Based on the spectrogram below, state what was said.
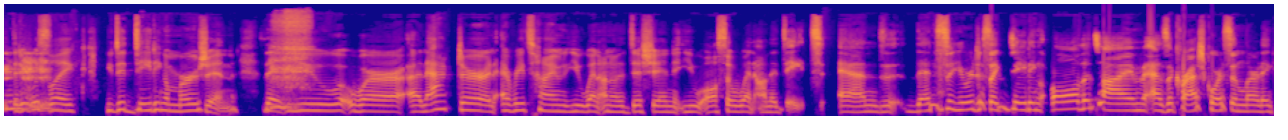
That it was Mhm. like you did dating immersion, that you were an actor and every time you went on an audition, you also went on a date. And then so you were just like dating all the time as a crash course in learning.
